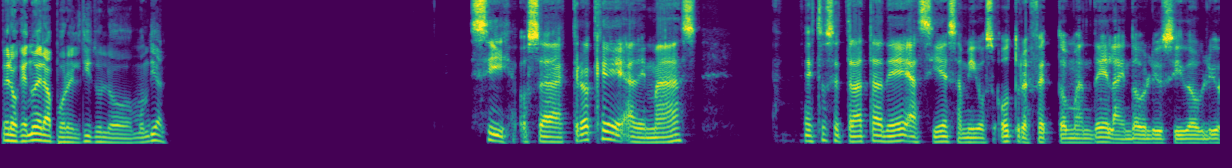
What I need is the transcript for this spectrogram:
pero que no era por el título mundial. Sí, o sea, creo que además esto se trata de, así es amigos, otro efecto Mandela en WCW.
